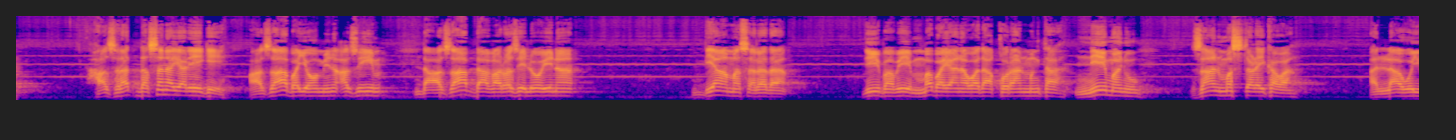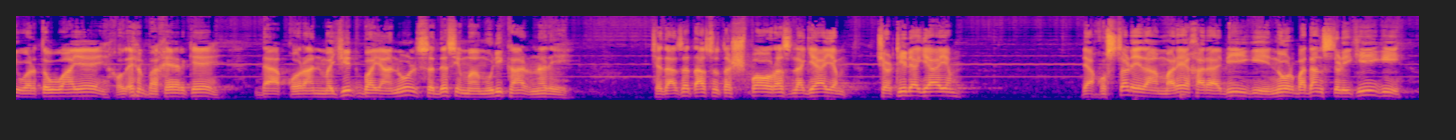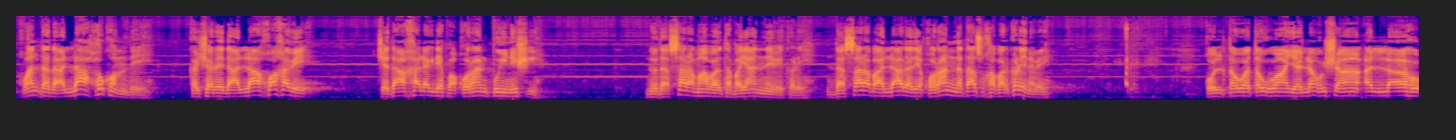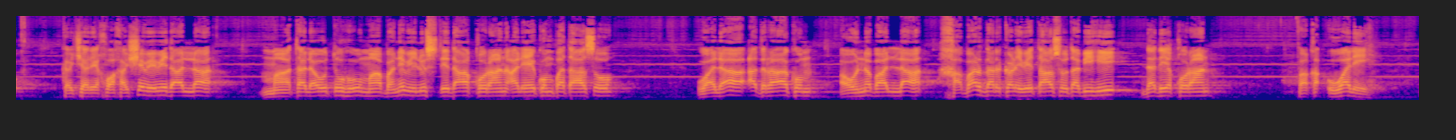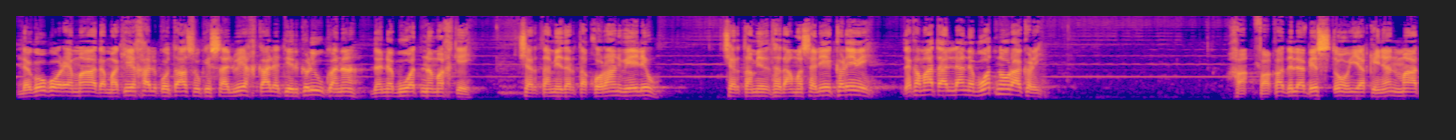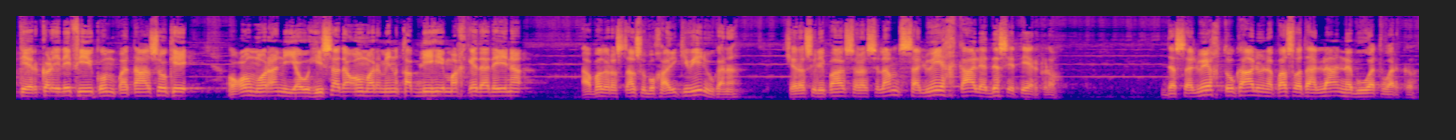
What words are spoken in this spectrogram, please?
حضرت د څه نه یریږي عذاب یوم عظیم د عذاب د هغه ورځې لویې نه بیا مسله ده دی به وی مه بیانوه دا قرآن موږ ته نی منو ځان مه ستړی کوه الله وی ورته ووایه خدای په خیر کې دا قرآن مجید بیانول څه داسې معمولي کار نه دی چې دا زه تاسو ته شپه او ورځ لګیا یم چټي لګیا یم دا خو ستړی ده مری خرابیږي نور بدن ستړي کیږي خو هلته د الله حکم دی که چېرې د الله خوښه وي چې دا خلک دې په قرآن پوی نشي نو د سره ما به ته بیان نه وی کړی د سره به الله د دې قرآن نه تاسو خبر کړی نه وی قل ته ورته ووایه لو شاء الله که چېرې خوښه شوې وي د الله ما تلوته ما به نه وي لوستې دا قرآن علیکم په تاسو ولا ادراکم او نه به الله خبر در کړی وي تاسو ته به د دې قرآن فق... ولې لږ وګورئ ما د مکې خلکو تاسو کې څلوېښت کاله تېر کړي که نه د نبوت نه مخکې چرته مې درته قرآن ویلی و چرته مې درته دا مسلې کړې وې ځکه ما ته الله نبوت نو راکړی فقد لبستو یقینا ما تیر کړی دی فیکم په تاسو کې عمرا یو حصه د عمر من قبله مخکې د دی نه اول رستاسو بخاري کې ویلي که نه چې رسول پاک صلی الله علیه وسلم څلوېښت کاله داسې تیر کړو د څلوېښتو کالو نه پس ورته الله نبوت ورکه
